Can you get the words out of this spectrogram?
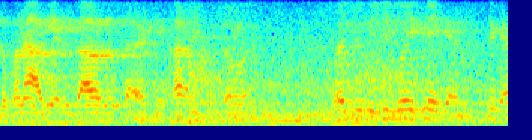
લોકોને આવી હતી, ગાળો દેતા બીજું જોઈશ નહીં કે, શું કે?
